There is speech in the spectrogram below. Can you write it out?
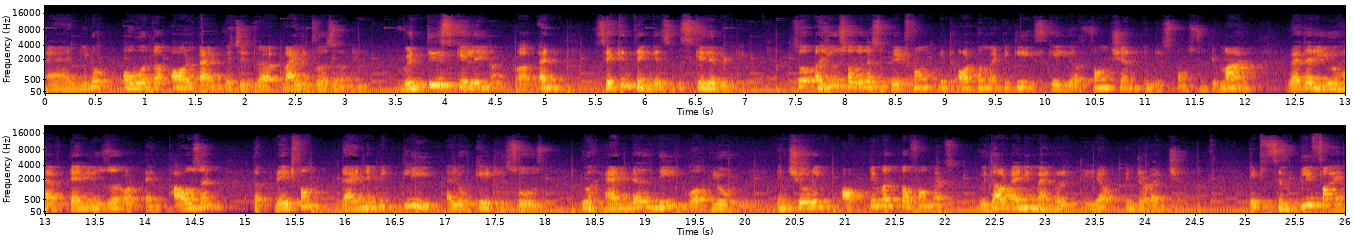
and you know over the all time, which is while it was running. With the scale, you know, uh, and second thing is scalability so Azure Serverless Platform, it automatically scale your function in response to demand. Whether you have 10 user or 10,000, the platform dynamically allocate resource to handle the workload, ensuring optimal performance without any manual intervention. It simplify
